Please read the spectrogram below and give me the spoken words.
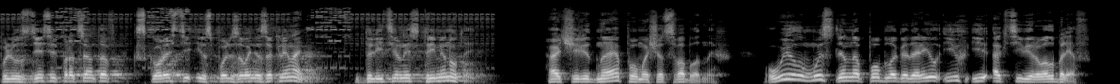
Плюс 10% к скорости использования заклинаний. Длительность 3 минуты. Очередная помощь от свободных. Уилл мысленно поблагодарил их и активировал блеф.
